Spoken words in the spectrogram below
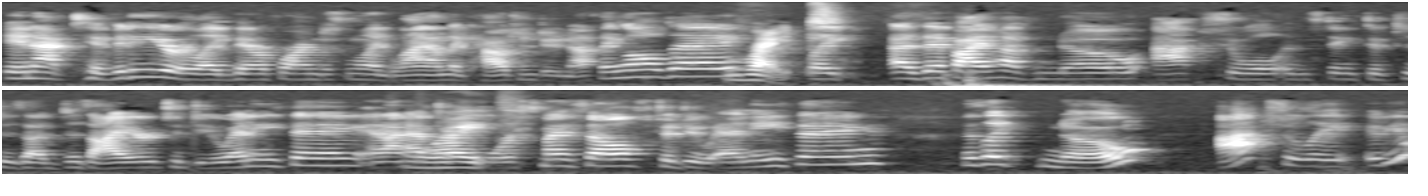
inactivity or like therefore I'm just gonna like lie on the couch and do nothing all day. Right. Like as if I have no actual instinctive uh, desire to do anything and I have right. to force myself to do anything. It's like, no. Actually, if you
